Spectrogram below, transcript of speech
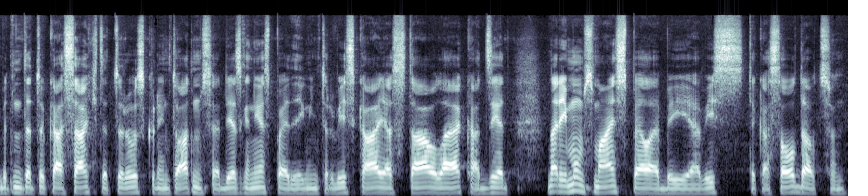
Bet, nu, tad, tu, kā saki, tad tur uzkurina to atmosfēru diezgan iespaidīgi. Viņi tur viss kājās stāv, lēkā, dzied. Un arī mums mājas spēlē bija viss soldauts. Un,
